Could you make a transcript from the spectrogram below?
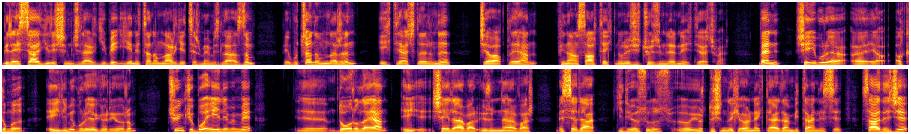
bireysel girişimciler gibi yeni tanımlar getirmemiz lazım ve bu tanımların ihtiyaçlarını cevaplayan finansal teknoloji çözümlerine ihtiyaç var. Ben şeyi buraya e, akımı, eğilimi buraya görüyorum. Çünkü bu eğilimimi e, doğrulayan e, şeyler var, ürünler var. Mesela gidiyorsunuz e, yurt dışındaki örneklerden bir tanesi sadece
